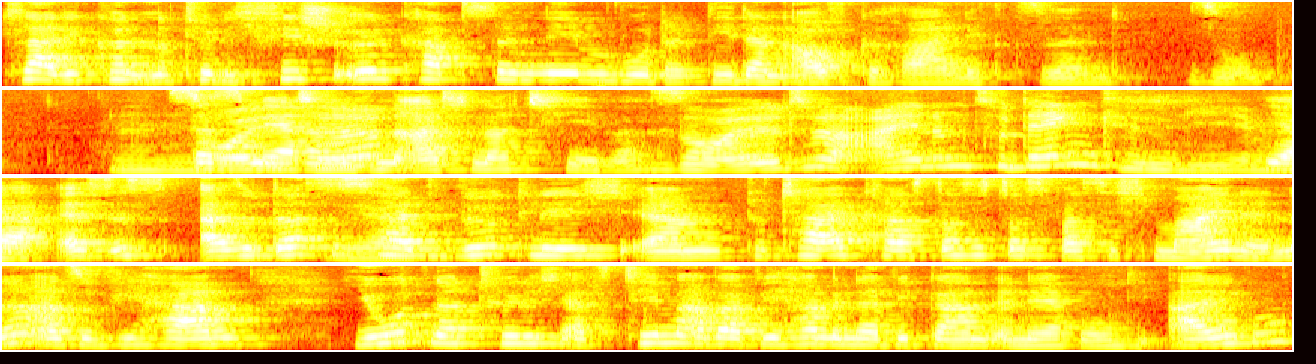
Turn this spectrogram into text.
Klar, die könnten natürlich Fischölkapseln nehmen, wo die dann aufgereinigt sind. So. Das sollte, wäre noch eine Alternative. Sollte einem zu denken geben. Ja, es ist, also das ist ja. halt wirklich ähm, total krass. Das ist das, was ich meine. Ne? Also wir haben Jod natürlich als Thema, aber wir haben in der veganen Ernährung die Algen.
